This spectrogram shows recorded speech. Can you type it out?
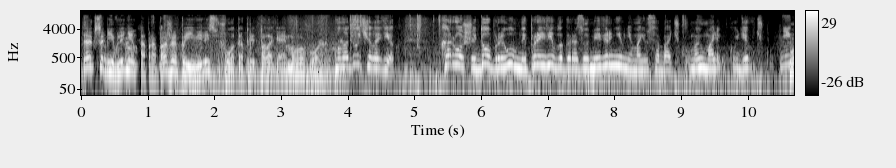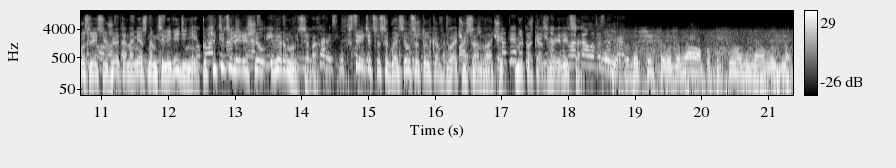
Так с объявлением о пропаже появились фото предполагаемого вора. Молодой человек, хороший, добрый, умный, прояви благоразумие, верни мне мою собачку, мою маленькую девочку. После сюжета на местном телевидении похититель решил вернуть собаку. Встретиться согласился только в 2 часа ночи, не показывая лица. Я продавщица выгоняла, попросила меня выгнать.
